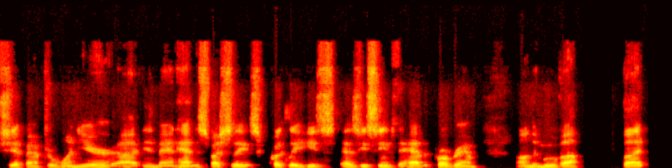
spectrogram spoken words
ship after one year uh, in Manhattan, especially as quickly he's as he seems to have the program on the move up. But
